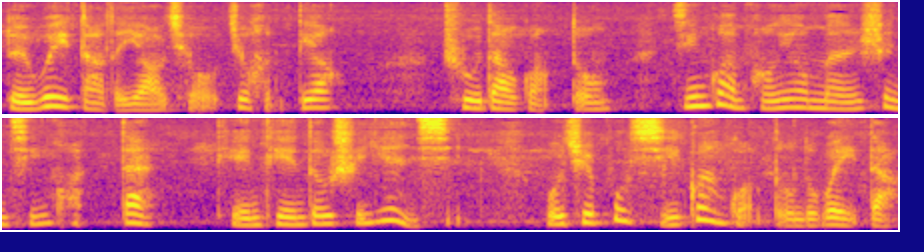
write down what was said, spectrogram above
对味道的要求就很刁。初到广东，尽管朋友们盛情款待，天天都吃宴席，我却不习惯广东的味道，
